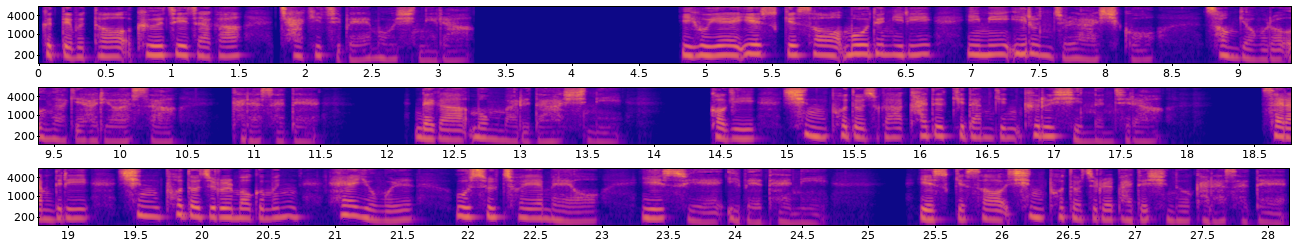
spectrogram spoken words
그때부터 그 제자가 자기 집에 모시니라. 이후에 예수께서 모든 일이 이미 이룬 줄 아시고 성경으로 응하게 하려 하사 가라사대 내가 목마르다 하시니 거기 신 포도주가 가득히 담긴 그릇이 있는지라 사람들이 신 포도주를 먹으면 해용을 우술초에 메어 예수의 입에 대니 예수께서 신 포도주를 받으신 후 가라사대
